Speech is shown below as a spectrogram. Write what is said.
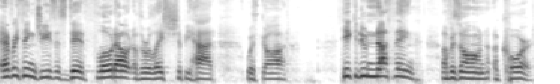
Everything Jesus did flowed out of the relationship he had with God. He could do nothing of his own accord.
